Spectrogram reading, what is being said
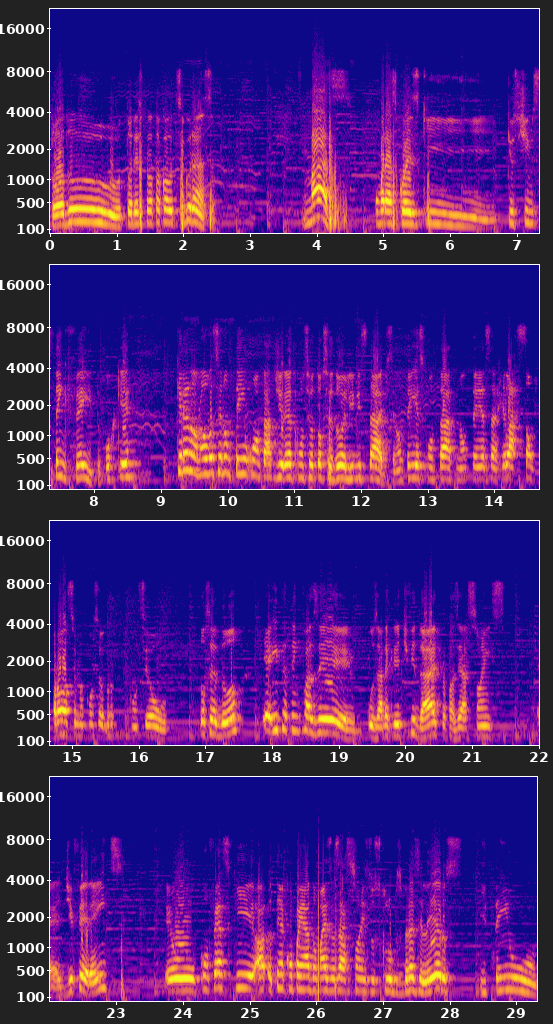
todo todo esse protocolo de segurança. Mas uma das coisas que, que os times têm feito, porque, querendo ou não, você não tem o contato direto com o seu torcedor ali no estádio, você não tem esse contato, não tem essa relação próxima com seu, com seu torcedor, e aí você tem que fazer, usar a criatividade para fazer ações é, diferentes. Eu confesso que eu tenho acompanhado mais as ações dos clubes brasileiros e tenho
